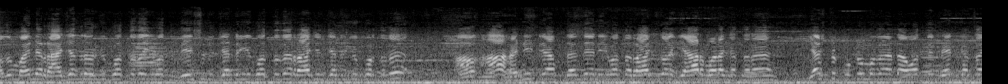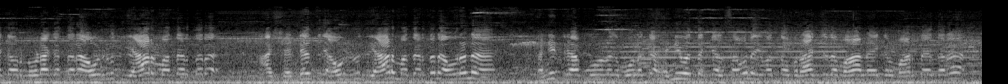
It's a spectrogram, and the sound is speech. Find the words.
ಅದು ಮಾನ್ಯ ರಾಜೇಂದ್ರ ಅವ್ರಿಗೂ ಗೊತ್ತದೆ, ಇವತ್ತು ದೇಶದ ಜನರಿಗೆ ಗೊತ್ತದೆ, ರಾಜ್ಯದ ಜನರಿಗೂ ಗೊತ್ತದ. ಆ- ಹನಿ ಟ್ರ್ಯಾಪ್ ದಂಧೆನ ಇವತ್ತು ರಾಜ್ಯದೊಳಗೆ ಯಾರು ಮಾಡಕತ್ತಾರ? ಎಷ್ಟು ಕುಟುಂಬಗಳನ್ನ ಅವತ್ತು ಮೇಟ್ ಕತ್ತಕ್ಕೆ ಅವ್ರು ನೋಡಕತ್ತಾರ? ಅವ್ರ ವಿರುದ್ಧ ಯಾರು ಮಾತಾಡ್ತಾರ? ಆ ಷಡ್ಯಂತ್ರ ಅವ್ರ ವಿರುದ್ಧ ಯಾರು ಮಾತಾಡ್ತಾರ ಅವರನ್ನ ಹನಿ ಟ್ರ್ಯಾಪ್ ಮೂಲಕ ಹಣಿಯುವಂಥ ಕೆಲಸವನ್ನು ಇವತ್ತು ಒಬ್ಬ ರಾಜ್ಯದ ಮಹಾನಾಯಕರು ಮಾಡ್ತಾ ಇದ್ದಾರೆ.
